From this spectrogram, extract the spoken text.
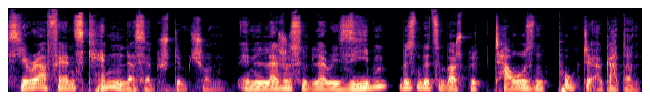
Sierra-Fans kennen das ja bestimmt schon. In Leisure Suit Larry 7 müssen wir zum Beispiel 1000 Punkte ergattern.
